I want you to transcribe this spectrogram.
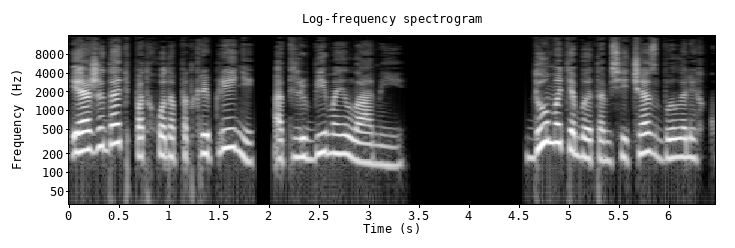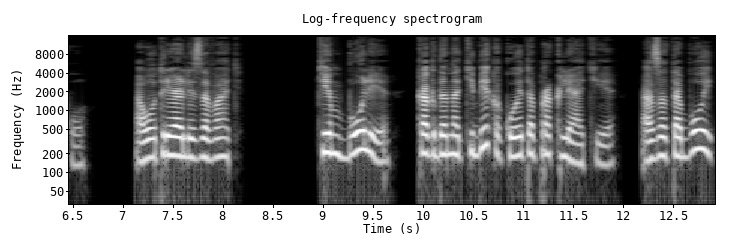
и ожидать подхода подкреплений от любимой Ламии. Думать об этом сейчас было легко, а вот реализовать, тем более, когда на тебе какое-то проклятие, а за тобой,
